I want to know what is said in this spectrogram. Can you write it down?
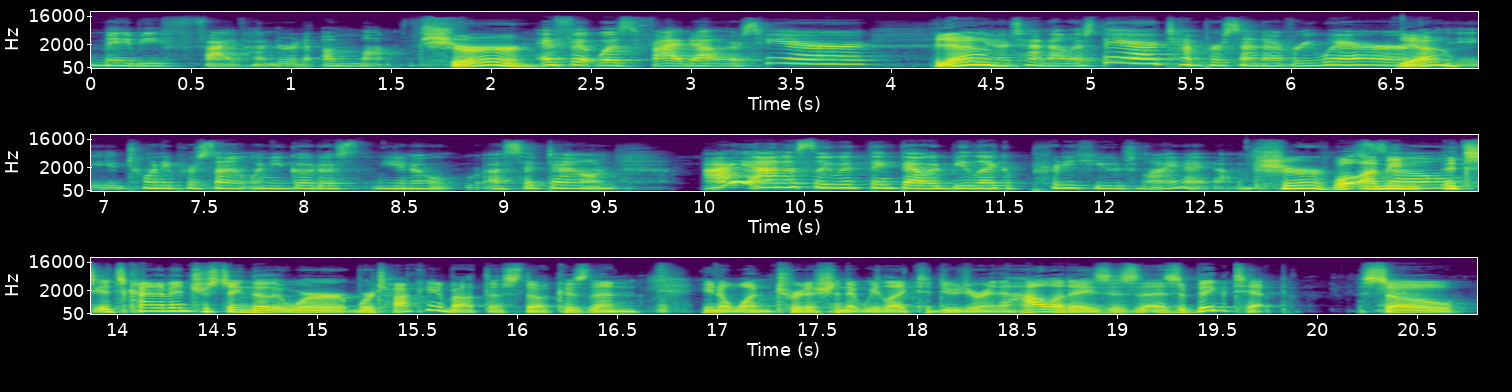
maybe five hundred a month. Sure, If it was five dollars here, yeah, you know, ten dollars there, ten percent everywhere, Yeah. twenty percent when you go to you know a sit down. I honestly would think that would be like a pretty huge line item. Sure. Well, I mean, it's it's kind of interesting though that we're we're talking about this though, because then you know one tradition that we like to do during the holidays is as a big tip. So,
